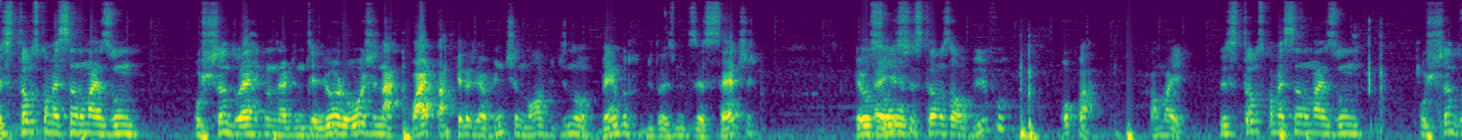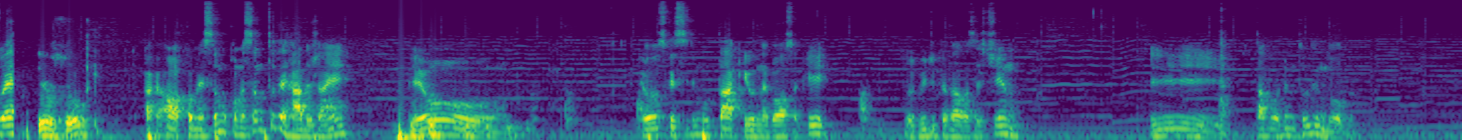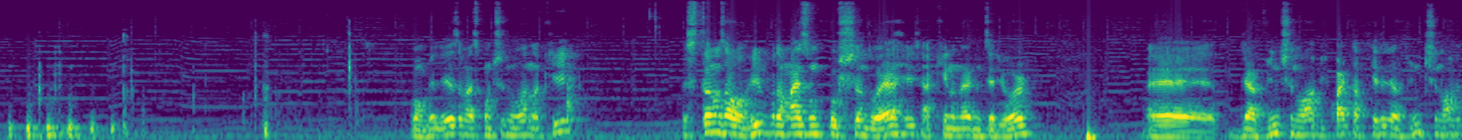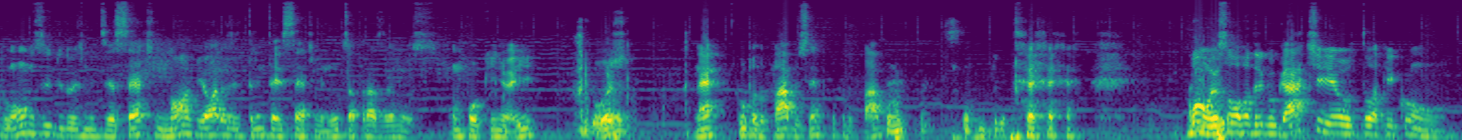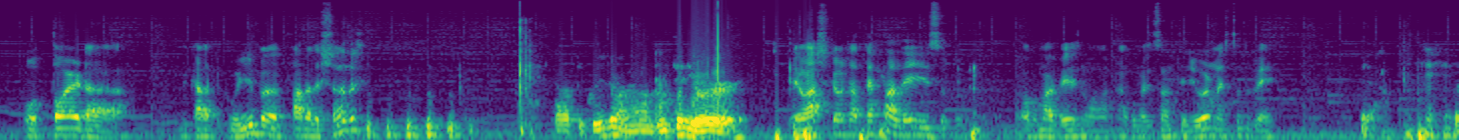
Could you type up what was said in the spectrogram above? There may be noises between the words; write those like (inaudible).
Estamos começando mais um Puxando R aqui no Nerd Interior, hoje na quarta-feira, dia 29 de novembro de 2017. Eu é sou... É isso, estamos ao vivo. Opa, calma aí. Estamos começando mais um Puxando R. Eu sou. Ah, ó, começamos, começamos tudo errado já, hein? Eu. Eu esqueci de mutar aqui o negócio aqui, do vídeo que eu tava assistindo. E tava ouvindo tudo em dobro. (laughs) Bom, beleza, mas continuando aqui. Estamos ao vivo para mais um Puxando R aqui no Nerd Interior. É, dia 29, quarta-feira, dia 29 de 11 de 2017, 9 horas e 37 minutos. Atrasamos um pouquinho aí hoje, né? Culpa do Fábio, sempre culpa do Fábio. Sempre, sempre. (laughs) Bom, eu sou o Rodrigo Gatti, eu tô aqui com o Thor da, de Carapicuíba, Fábio Alexandre. (laughs) Carapicuíba não, do interior. Eu acho que eu já até falei isso alguma vez em alguma edição anterior, mas tudo bem. É.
